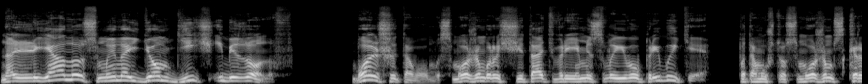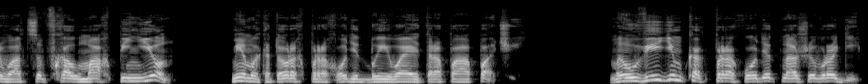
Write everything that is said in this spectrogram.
На Льянус мы найдем дичь и бизонов. Больше того, мы сможем рассчитать время своего прибытия, потому что сможем скрываться в холмах Пиньон, мимо которых проходит боевая тропа апачей. Мы увидим, как проходят наши враги.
